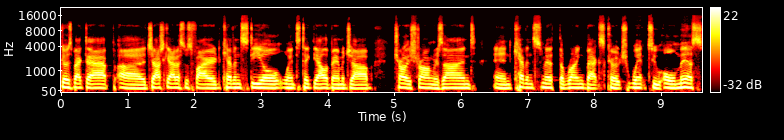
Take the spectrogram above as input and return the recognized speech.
goes back to App. Uh, Josh Gattis was fired. Kevin Steele went to take the Alabama job. Charlie Strong resigned, and Kevin Smith, the running backs coach, went to Ole Miss,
